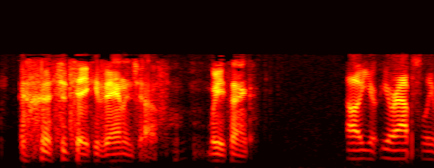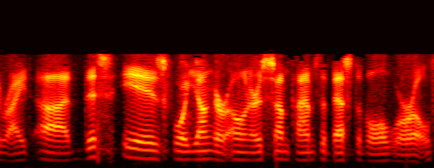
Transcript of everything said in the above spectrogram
to take advantage of. What do you think? Oh, you're, you're absolutely right. Uh, this is for younger owners sometimes the best of all worlds.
